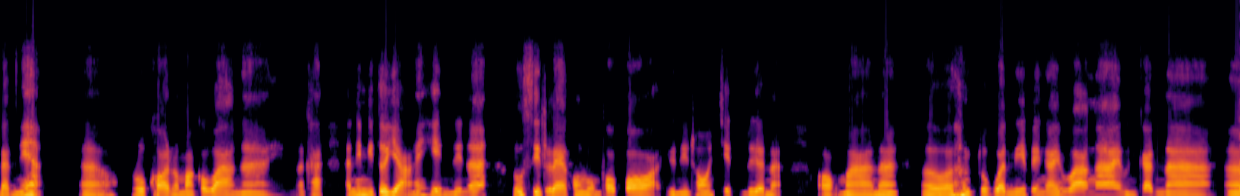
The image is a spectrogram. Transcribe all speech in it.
แบบเนี้ยอ่าลูกคลอดออกมาก็ว่าง่ายนะคะ อันนี้มีตัวอย่างให้เห็นด้วยนะลูกศิษย์แรกของหลวงพ่อปออยู่ในท้องเจ็ดเดือนอะออกมานะเออทุกวันนี้เป็นไงว่าง่ายเหมือนกันนาอ่า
